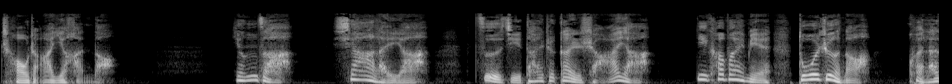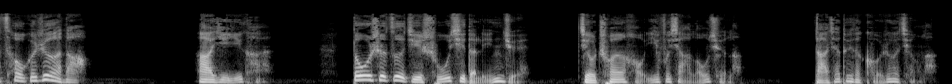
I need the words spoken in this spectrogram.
朝着阿姨喊道：“英子，下来呀，自己待着干啥呀？”你看外面多热闹，快来凑个热闹！阿姨一看，都是自己熟悉的邻居，就穿好衣服下楼去了。大家对他可热情了，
